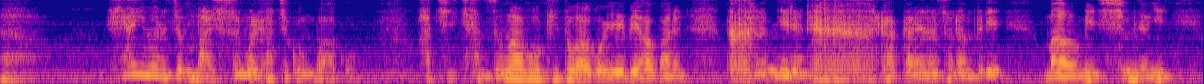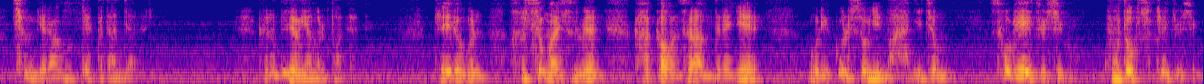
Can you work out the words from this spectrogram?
아, 이왕이면은 좀 말씀을 같이 공부하고 같이 찬송하고 기도하고 예배하고 하는 그런 일에 늘 가까이 하는 사람들이 마음이 심령이 청결하고 깨끗한 자들. 그런데 영향을 받아야 돼. 여러분 할 수만 있으면 가까운 사람들에게 우리 꿀송이 많이 좀 소개해 주시고 구독시켜 주시고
